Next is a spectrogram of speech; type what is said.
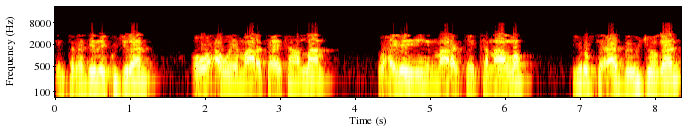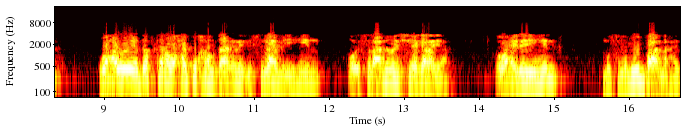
internetyaday ku jiraan oo waxa weye maaragtay ay ka hadlaan waxay leeyihiin maaragtay kanaalo yurubta aad bay u joogaan waxa weeye dadkana waxay ku khaldaan inay islaam yihiin oo islaamnimay sheeganayaan oo waxay leeyihiin muslimiin baa nahay.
